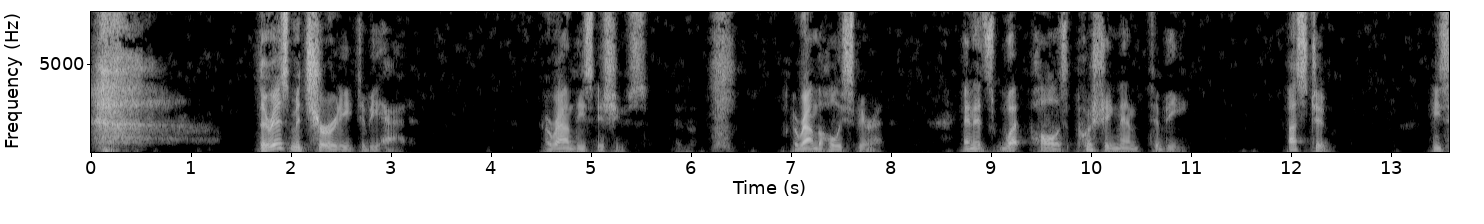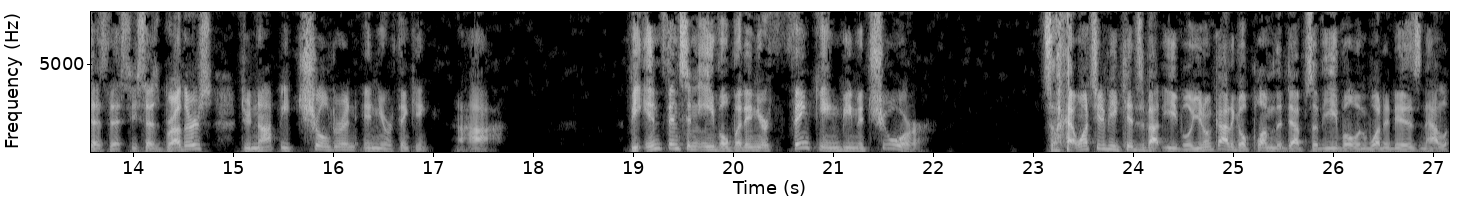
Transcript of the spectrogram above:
there is maturity to be had around these issues, around the Holy Spirit. And it's what Paul is pushing them to be. Us too. He says this. He says, brothers, do not be children in your thinking. Aha. Be infants in evil, but in your thinking be mature. So I want you to be kids about evil. You don't got to go plumb the depths of evil and what it is and how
